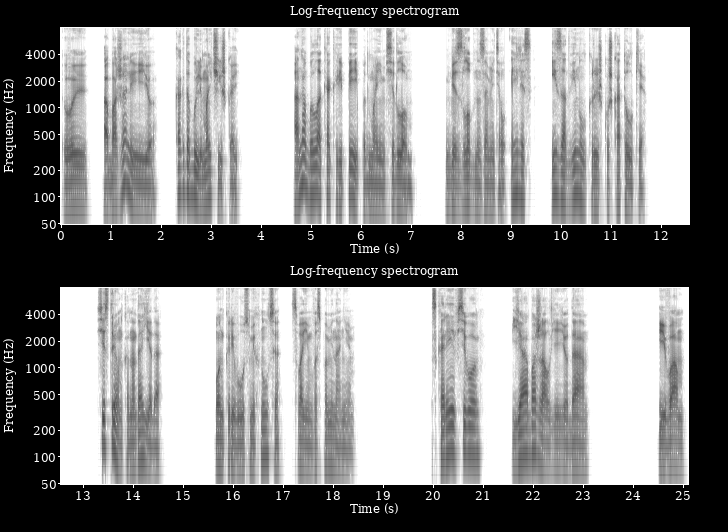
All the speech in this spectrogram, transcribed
Вы обожали ее, когда были мальчишкой? Она была как репей под моим седлом. Беззлобно заметил Элис и задвинул крышку шкатулки. «Сестренка надоеда». Он криво усмехнулся своим воспоминанием. «Скорее всего, я обожал ее, да». «И вам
